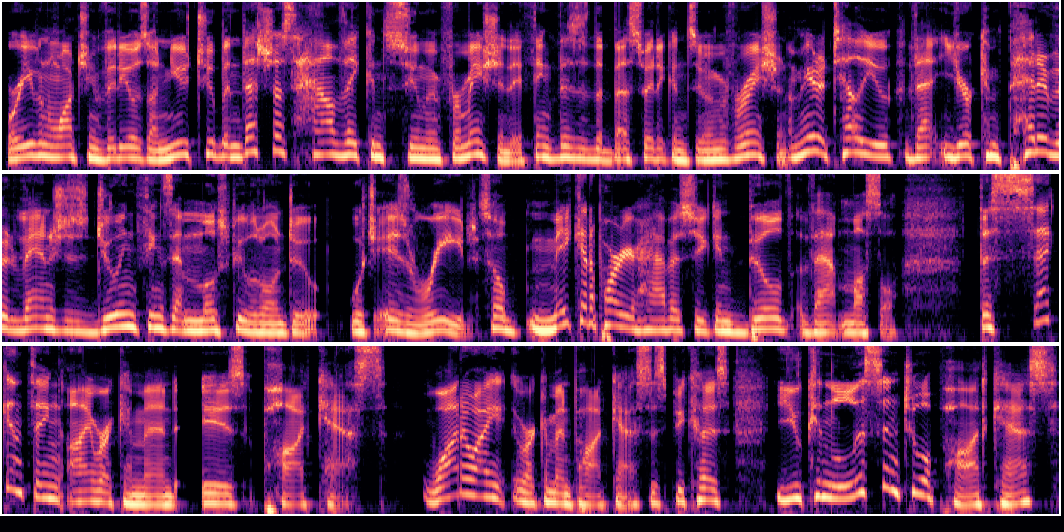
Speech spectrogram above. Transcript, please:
or even watching videos on YouTube, and that's just how they consume information. They think this is the best way to consume information. I'm here to tell you that your competitive advantage is doing things that most people don't do, which is read. So make it a part of your habit so you can build that muscle. The second thing I recommend is podcasts. Why do I recommend podcasts? Is because you can listen to a podcast,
